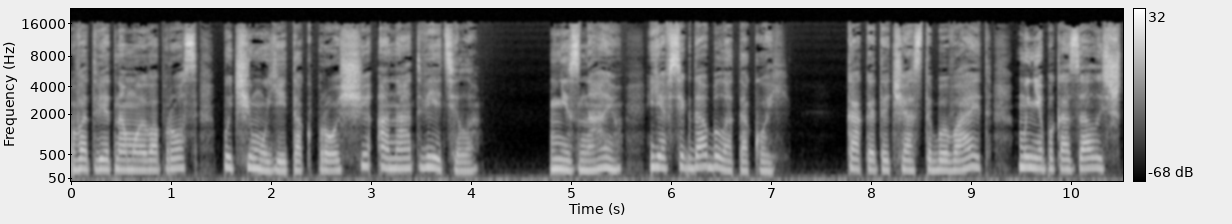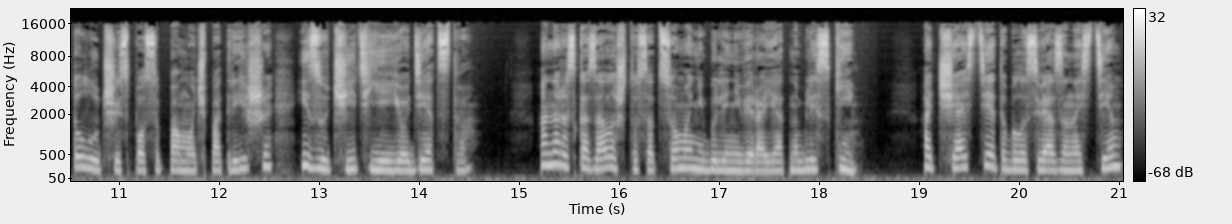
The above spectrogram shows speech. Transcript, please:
В ответ на мой вопрос, почему ей так проще, она ответила. «Не знаю, я всегда была такой». Как это часто бывает, мне показалось, что лучший способ помочь Патрише — изучить ее детство. Она рассказала, что с отцом они были невероятно близки. Отчасти это было связано с тем,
